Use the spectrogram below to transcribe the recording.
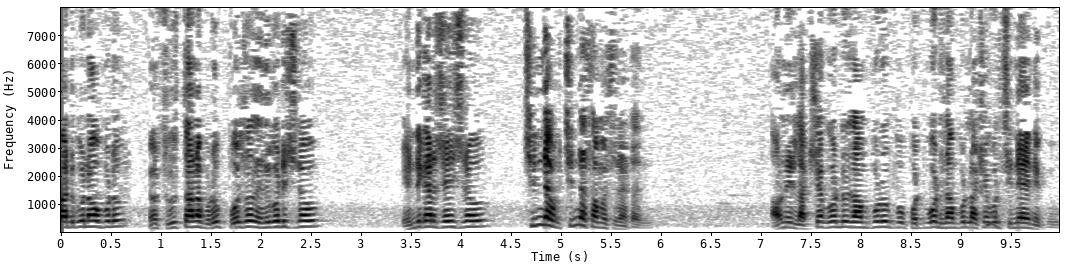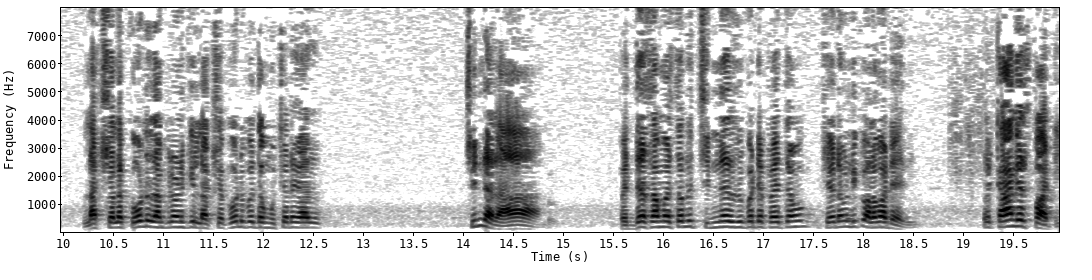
అడుగున్నావు అప్పుడు? మేము చూస్తానప్పుడు పోలీసు ఎందుకు కొట్టించినావు? ఎందుకు అరెస్ట్ చేసినావు చిన్న చిన్న సమస్య అంట అది. అవును లక్ష కోట్లు చంపుడు పొట్టుపోటు చంపుడు లక్ష కోట్లు చిన్న నీకు. లక్షల కోట్లు చంపినవానికి లక్ష కోట్లు పెద్ద ముచ్చట కాదు. చిన్నదా పెద్ద సమస్యను చిన్నది చూపెట్టే ప్రయత్నం చేయడం నీకు అలవాటే అది. కాంగ్రెస్ పార్టీ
